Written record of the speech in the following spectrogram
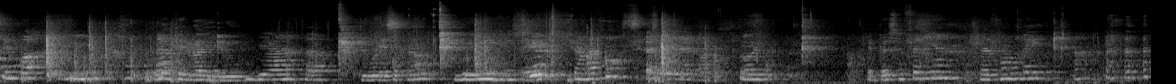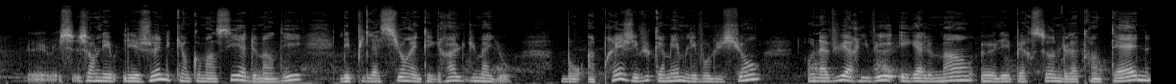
c'est moi. Comment elle va, Lilou Bien. Tu voulais attendre Oui, bien sûr. Je suis en avance. Oui. Eh ben, ça fait rien. J'attendrai. Euh, Ce sont les, les jeunes qui ont commencé à demander l'épilation intégrale du maillot. Bon, après, j'ai vu quand même l'évolution. On a vu arriver également euh, les personnes de la trentaine,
